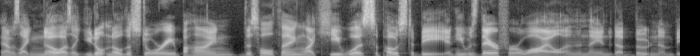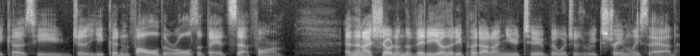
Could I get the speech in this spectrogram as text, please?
And I was like, no, I was like, you don't know the story behind this whole thing. Like he was supposed to be, and he was there for a while, and then they ended up booting him because he ju- he couldn't follow the rules that they had set for him. And then I showed him the video that he put out on YouTube, which was extremely sad.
